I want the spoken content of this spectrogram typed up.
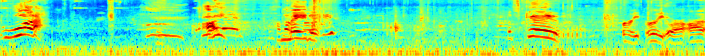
What? I, I made it. Let's go. Hurry, hurry, hurry, hurry.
